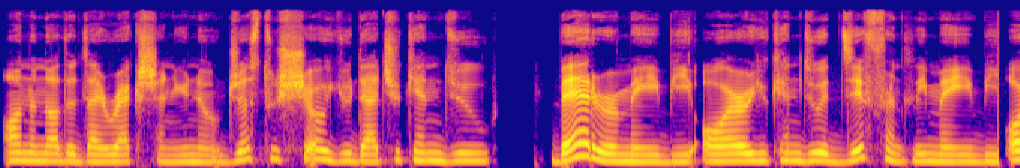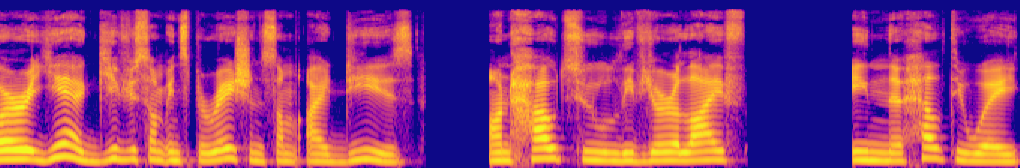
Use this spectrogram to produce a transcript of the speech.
on another direction, you know, just to show you that you can do better maybe or you can do it differently maybe or yeah give you some inspiration some ideas on how to live your life in a healthy way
